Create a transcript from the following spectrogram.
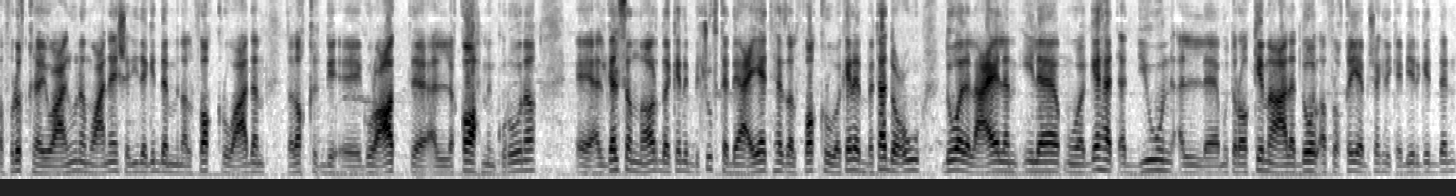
أفريقيا يعانون معاناة شديدة جدا من الفقر وعدم تلقي ج- جرعات اللقاح من كورونا. آه، الجلسة النهارده كانت بتشوف تداعيات هذا الفقر وكانت بتدعو دول العالم إلى مواجهة الديون المتراكمة على الدول الأفريقية بشكل كبير جدا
